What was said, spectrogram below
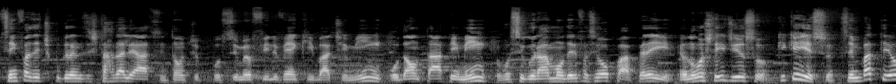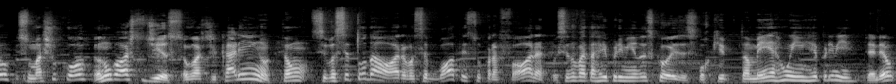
sem fazer, tipo, grandes estardalhaços. Então, tipo, se meu filho vem aqui e bate em mim, ou dá um tapa em mim, eu vou segurar a mão dele e falar assim: opa, peraí, eu não gostei disso. O que, que é isso? Você me bateu, isso machucou. Eu não gosto disso. Eu gosto de carinho. Então, se você toda hora você bota isso para fora, você não vai estar tá reprimindo as coisas, porque também é ruim reprimir, entendeu?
